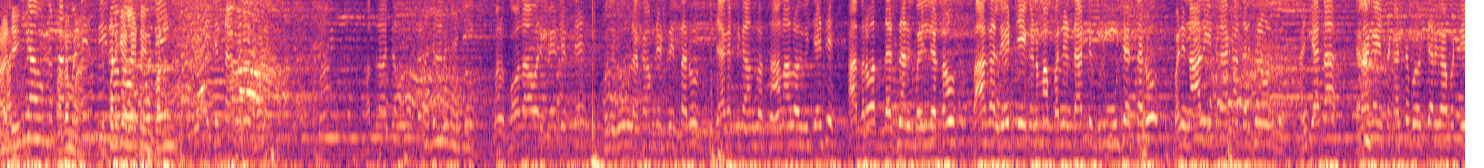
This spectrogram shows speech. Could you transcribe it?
రాజీ, పదమ్మా. ఇప్పటికే లేట్ అయింది, భద్రాచలంలో మన గోదావరి పేరు చెప్తే కొన్ని రూములు అకామిడేషన్ ఇస్తారు. జాగ్రత్తగా అందులో స్నానాలు అవి చేసి ఆ తర్వాత దర్శనానికి బయలుదేరతాం. బాగా లేట్ చేయకుండా పన్నెండు దాటితే గుడి మూసేస్తారు. మళ్ళీ నాలుగింటి దాకా దర్శనం ఉండదు. అంచేత ఎలాగ ఇంత కష్టపడి వచ్చారు కాబట్టి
